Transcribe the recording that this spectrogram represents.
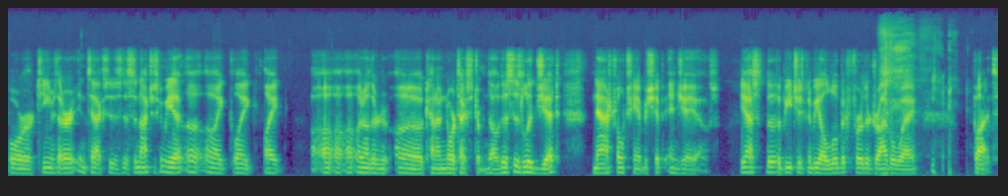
or teams that are in Texas, this is not just going to be a, a, a- like like like another uh, kind of North Texas tournament. No, this is legit national championship NJOs. Yes, the beach is going to be a little bit further drive away, but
